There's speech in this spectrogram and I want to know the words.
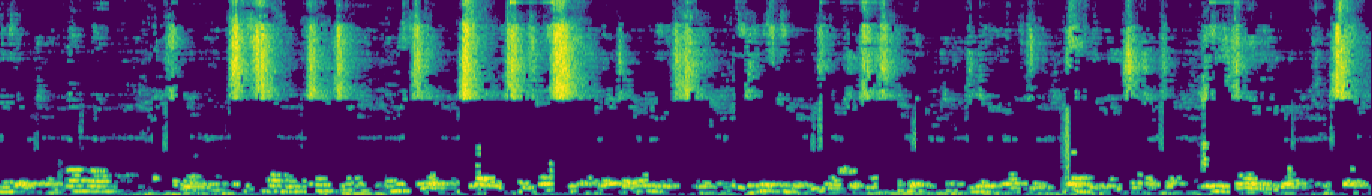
因为才刚刚我们是希望跟他相处，但那时候不知道的是他是怎在外面的时候，没有什么可说什么的，就是那样子，那么我们做好说，但那时候的我，我想。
